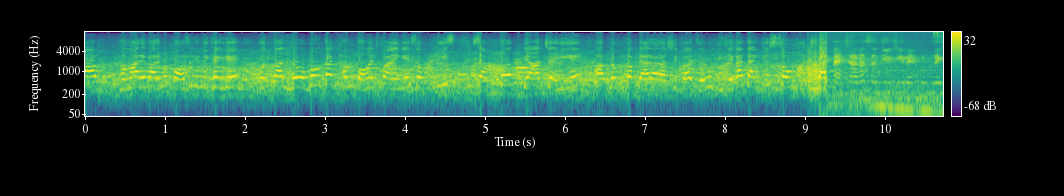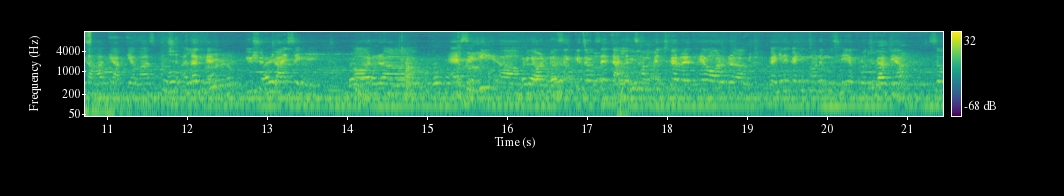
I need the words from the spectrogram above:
आप हमारे बारे में पॉजिटिव लिखेंगे, उतना लोगों तक हम पहुँच पाएँगे। सो प्लीज़ सबको प्यार चाहिए। आप लोगों का प्यार आशीर्वाद ज़रूर दीजिएगा। थैंक यू सो मच पहचाना संजीव जी ने। उन्होंने कहा कि आपकी आवाज़ कुछ अलग है। यू शुड ट्राई सिंगिंग और ऐसे ही बियॉन्ड म्यूज़िक की तरफ़ से टैलेंट्स हम पिच कर रहे थे और कहीं ना कहीं उन्होंने मुझे ही अप्रोच कर दिया। So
